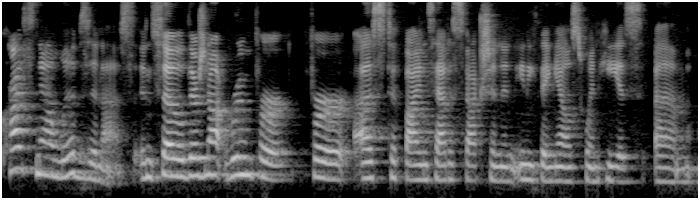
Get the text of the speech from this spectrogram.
Christ now lives in us, and so there's not room for for us to find satisfaction in anything else when He is um,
